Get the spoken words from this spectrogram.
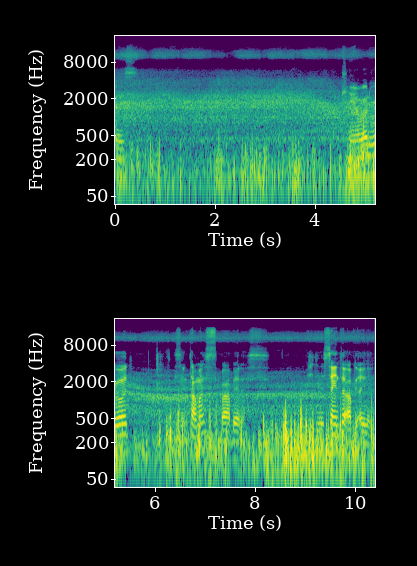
Is Canewood Road, St. Thomas, Barbados, which is in the center of the island.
